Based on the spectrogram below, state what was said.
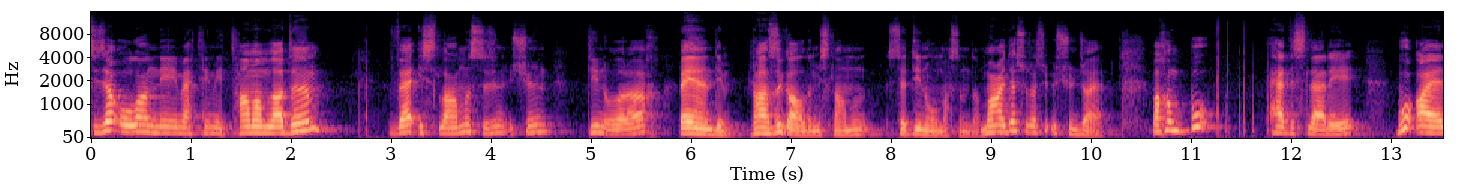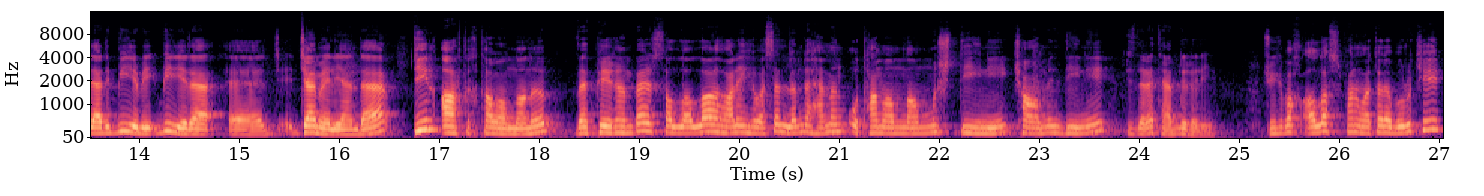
sizə olan nemətimi tamamladım və İslamı sizin üçün din olaraq bəyəndim. Razı qaldım İslamın sizə din olmasında. Maidə surəsi 3-cü ayə. Baxın bu hədisləri Bu ayələri bir, bir yerə e, cəm eləyəndə din artıq tamamlanıb və Peyğəmbər sallallahu aleyhi və səlləm də həmən o tamamlanmış dini, kamil dini bizlərə təbliğ eləyib. Çünki bax Allah subhanahu wa ta'ala buyurur ki,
